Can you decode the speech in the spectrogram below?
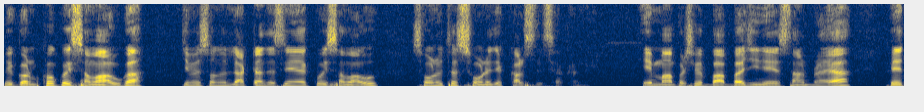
ਵੀ ਗੁਰਮੁਖੋ ਕੋਈ ਸਮਾਂ ਆਊਗਾ, ਜਿਵੇਂ ਤੁਹਾਨੂੰ ਲਾਟਾਂ ਦੱਸੀਆਂ, ਕੋਈ ਸਮਾਂ ਆਊ ਸੋਨੂੰ ਤੇ ਸੋਨੇ ਦੇ ਕਲਸ਼ ਦਿਸਿਆ ਕਰਨਗੇ ਇਹ ਮਹਾਂਪੁਰਸ਼ ਫਿਰ ਬਾਬਾ ਜੀ ਨੇ ਇਹ ਸਥਾਨ ਬਣਾਇਆ। ਫਿਰ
